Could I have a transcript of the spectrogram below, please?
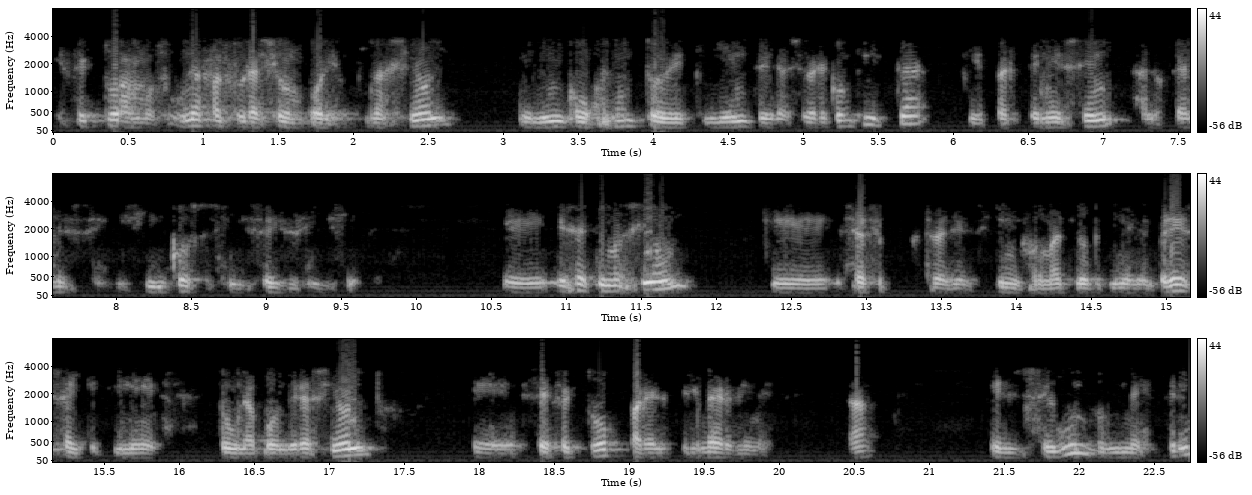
efectuamos una facturación por estimación en un conjunto de clientes de la ciudad de Reconquista que pertenecen a los planes 65, 66 y 67. Eh, esa estimación que se hace a través del sistema informático que tiene la empresa y que tiene toda una ponderación, eh, se efectuó para el primer bimestre. El segundo bimestre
